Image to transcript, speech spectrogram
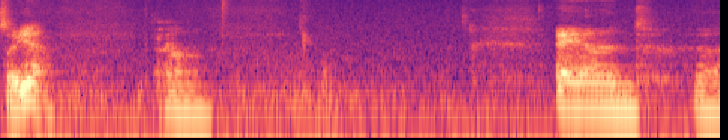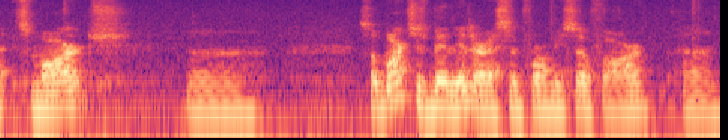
so yeah, um, and uh, it's March. Uh, so March has been interesting for me so far, um,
